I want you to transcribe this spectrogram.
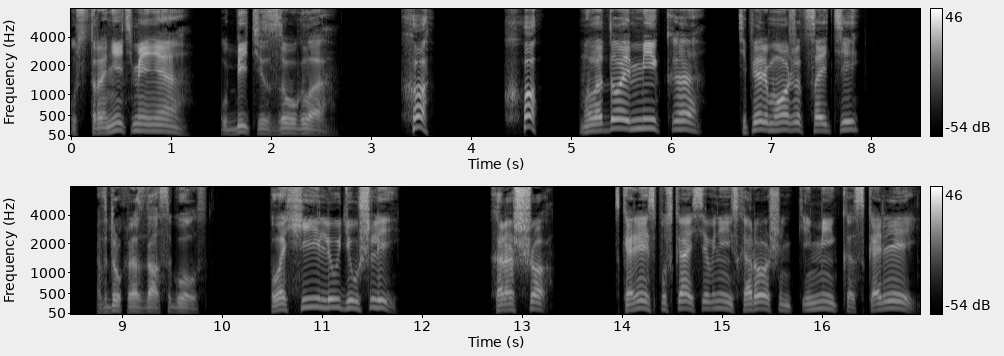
устранить меня, убить из-за угла. Хо! Хо! Молодой Мика теперь может сойти? Вдруг раздался голос. Плохие люди ушли. Хорошо. Скорей спускайся вниз, хорошенький Мика, скорей.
